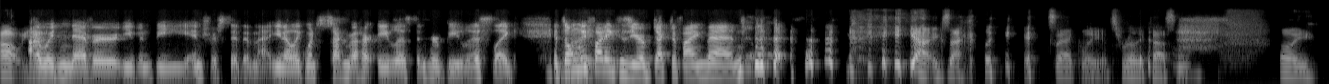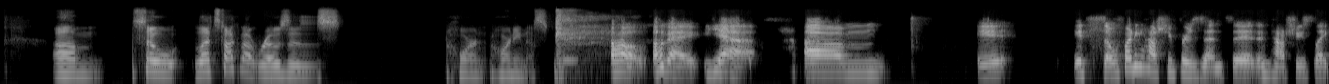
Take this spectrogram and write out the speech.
oh yeah I would never even be interested in that. You know, like when she's talking about her A list and her B list, like it's only Right. funny because you're objectifying men. yeah exactly exactly it's really fascinating Oy. um so let's talk about rose's horn horniness Oh, okay. Yeah. Um it it's so funny how she presents it and how she's like,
